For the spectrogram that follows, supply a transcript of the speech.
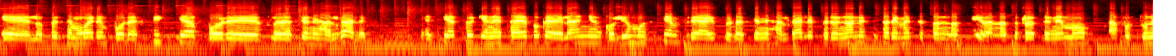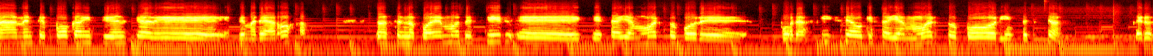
eh, los peces mueren por asfixia, por eh, floraciones algales. Es cierto que en esta época del año en Coliumo siempre hay floraciones algales, pero no necesariamente son nocivas. Nosotros tenemos afortunadamente poca incidencia de, marea roja. Entonces no podemos decir eh, que se hayan muerto por, eh, por asfixia o que se hayan muerto por infección. Pero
